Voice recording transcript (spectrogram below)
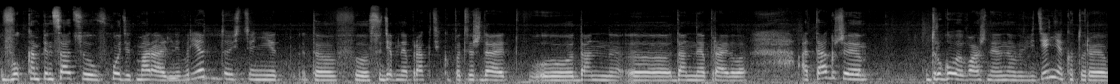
в компенсацию входит моральный вред, то есть они, это судебная практика подтверждает э, данное, э, данное правило, а также Другое важное нововведение, которое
